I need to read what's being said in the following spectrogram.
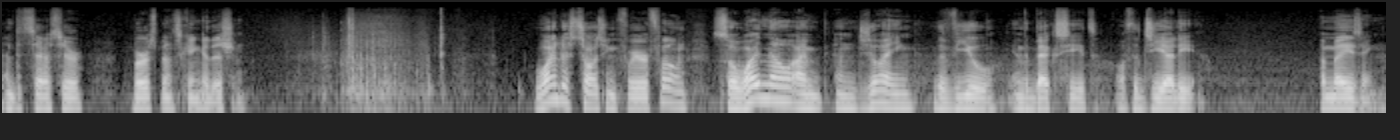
and it says here Mercedes King Edition wireless charging for your phone. So right now I'm enjoying the view in the back seat of the GLE. Amazing.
